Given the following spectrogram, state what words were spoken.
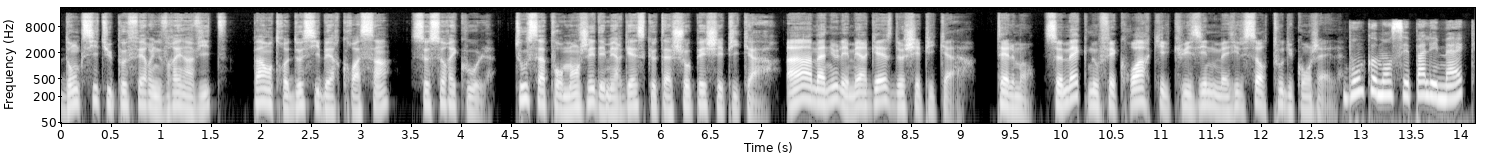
Donc si tu peux faire une vraie invite, pas entre deux cyber croissants, ce serait cool. Tout ça pour manger des merguez que t'as chopé chez Picard. Ah, Manu, les merguez de chez Picard. Tellement. Ce mec nous fait croire qu'il cuisine mais il sort tout du congèle. Bon, commencez pas les mecs,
